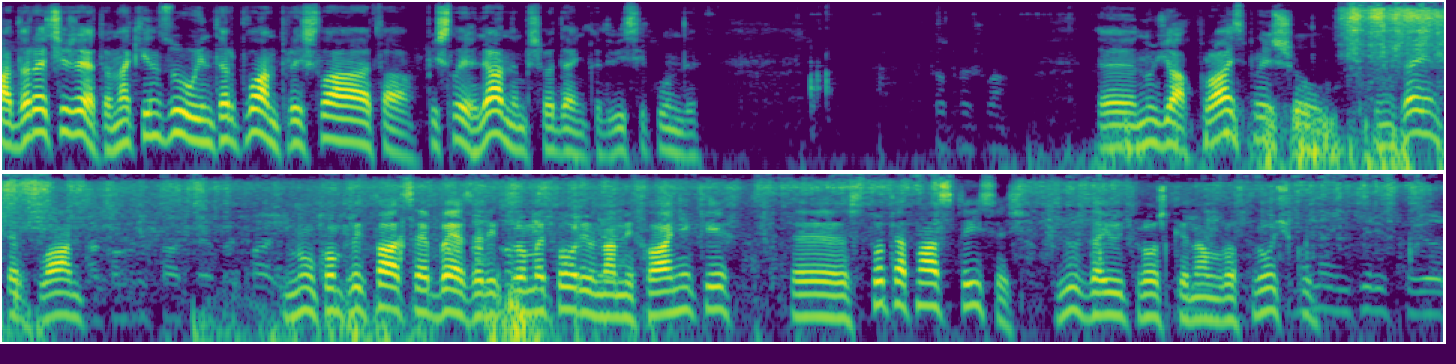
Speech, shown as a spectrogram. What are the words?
А, до речі, ж на кінзу інтерплан прийшла та. Пішли, глянемо швиденько, дві секунди. Хто прийшла? Е, ну як, прайс прийшов. Вже інтерплан. А комплектація прийшла? Ну, комплектація без електромоторів на механіки. Е, 115 тисяч. Плюс дають трошки нам в розстрочку. Мене інтересує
